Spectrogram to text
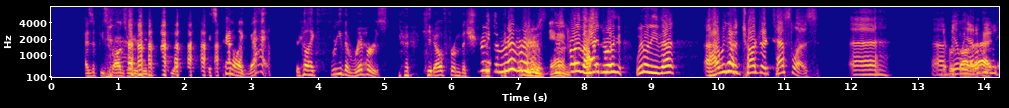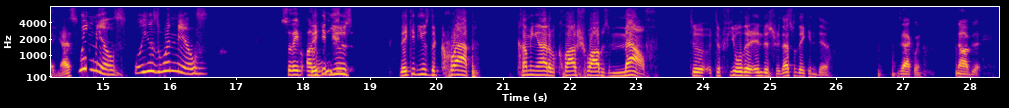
as if these frogs are it's kind of like that they're like free the rivers, yeah. you know, from the free the, the rivers, destroy the hydro. We don't need that. Uh, how are we yeah. going to charge our Teslas? Uh, uh, Billy, I, that, I guess windmills. We'll use windmills. So they've unleashed... they could use they could use the crap coming out of Klaus Schwab's mouth to to fuel their industry. That's what they can do. Exactly. No,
